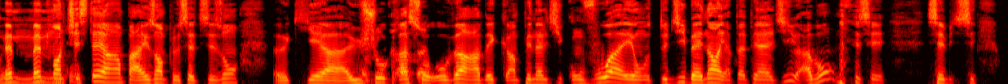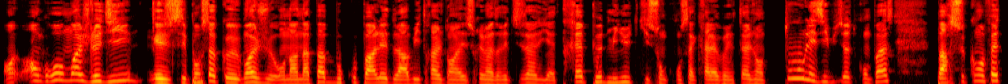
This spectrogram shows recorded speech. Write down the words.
même même Manchester, hein, par exemple, cette saison euh, qui a eu chaud grâce au, au VAR avec un penalty qu'on voit et on te dit ben non, il y a pas de penalty. Ah bon? C'est c'est, en, gros, moi je le dis, et c'est pour ça que moi je, on n'en a pas beaucoup parlé de l'arbitrage dans l'esprit Madrid. Il y a très peu de minutes qui sont consacrées à l'arbitrage dans tous les épisodes qu'on passe, parce qu'en fait,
